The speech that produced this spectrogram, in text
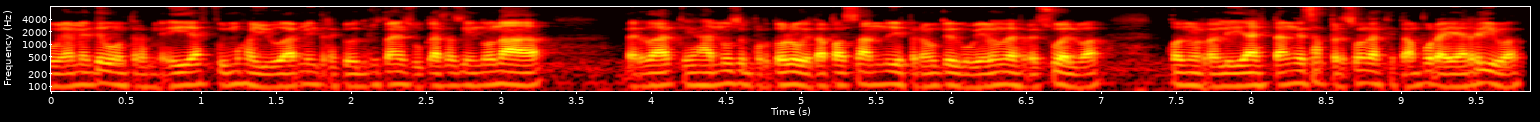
obviamente con nuestras medidas fuimos a ayudar mientras que otros están en su casa haciendo nada, ¿verdad? Quejándose por todo lo que está pasando y esperando que el gobierno les resuelva, cuando en realidad están esas personas que están por ahí arriba,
